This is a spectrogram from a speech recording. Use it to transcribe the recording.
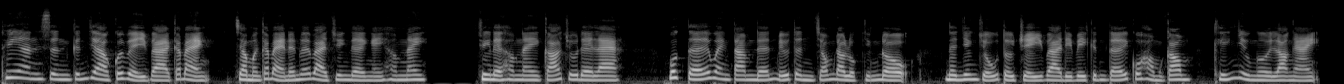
Thúy Anh xin kính chào quý vị và các bạn. Chào mừng các bạn đến với bài chuyên đề ngày hôm nay. Chuyên đề hôm nay có chủ đề là Quốc tế quan tâm đến biểu tình chống đạo luật dẫn độ, nền dân chủ tự trị và địa vị kinh tế của Hồng Kông khiến nhiều người lo ngại.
